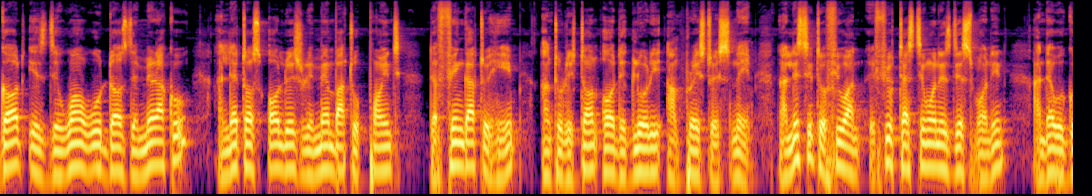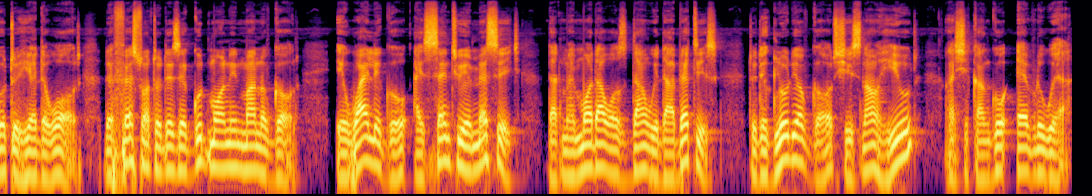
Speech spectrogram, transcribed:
God is the one who does the miracle, and let us always remember to point the finger to Him and to return all the glory and praise to His name. Now, listen to a few, a few testimonies this morning, and then we'll go to hear the word. The first one today is a good morning, man of God. A while ago, I sent you a message that my mother was down with diabetes. To the glory of God, she is now healed and she can go everywhere.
